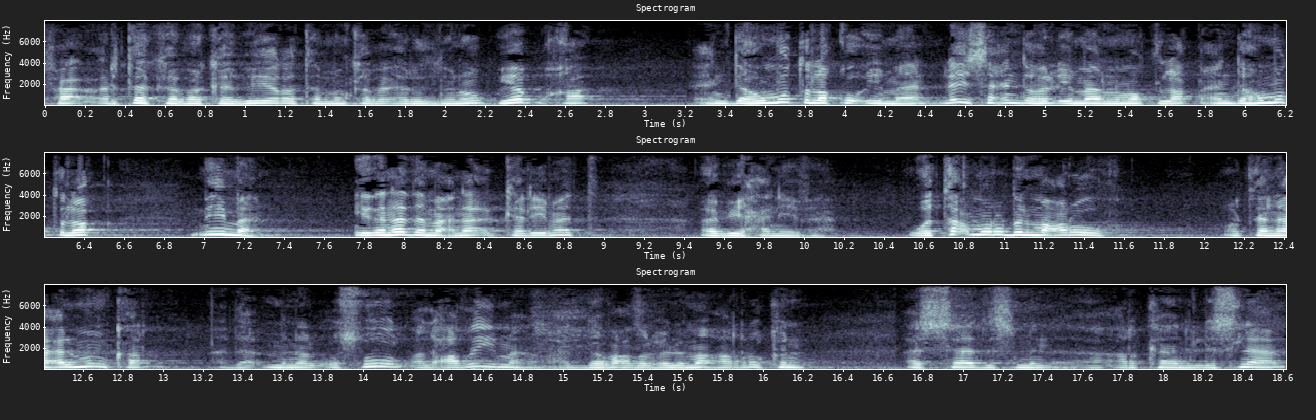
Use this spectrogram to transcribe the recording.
فارتكب كبيرة من كبائر الذنوب يبقى عنده مطلق إيمان ليس عنده الإيمان المطلق عنده مطلق إيمان. إذا هذا معنى كلمة أبي حنيفة. وتأمر بالمعروف وتنهى عن المنكر. هذا من الأصول العظيمة. عد بعض العلماء الركن السادس من أركان الإسلام.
